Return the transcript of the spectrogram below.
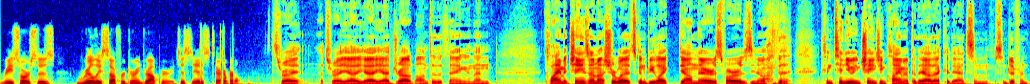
resources really suffer during drought periods. It's, it's terrible. That's right. That's right. Yeah, yeah, yeah. Drought onto the thing, and then climate change. I'm not sure what it's going to be like down there as far as you know the continuing changing climate, but yeah, that could add some some different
